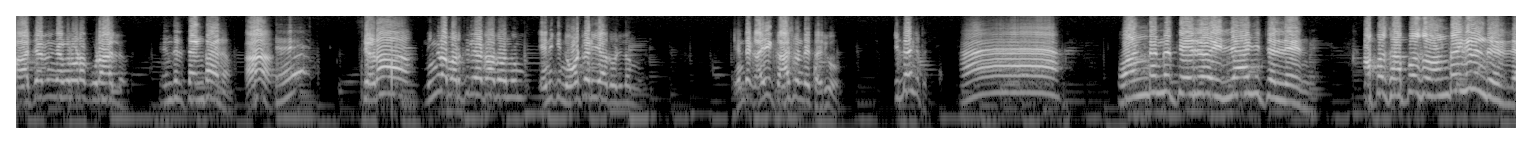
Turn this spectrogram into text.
പാച്ചേട്ടൻ ഞങ്ങളോട് കൂടാല്ലോ എന്തിൽ തണ്ടാനോ? ആ. ചേടാ നിങ്ങളെ പറച്ചിൽ കേട്ടാതൊന്നും എനിക്ക് നോട്ടടിയാ തൊഴിലൊന്നും എന്റെ കൈ കാശുണ്ടേ തരുവോ? ഇല്ലാഞ്ഞിട്ട്. ഉണ്ടെന്ന് തരുമോ ഇല്ലാഞ്ഞിട്ടല്ലേ അപ്പൊ സപ്പോസ് ഉണ്ടെങ്കിലും തരില്ല.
